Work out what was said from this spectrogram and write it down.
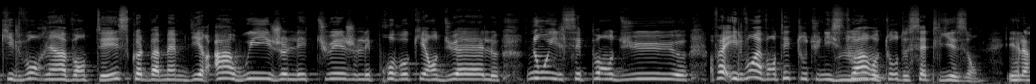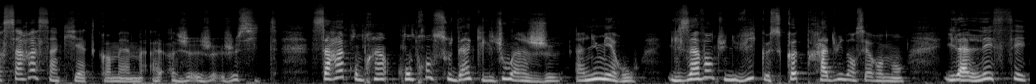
qu'ils vont réinventer. Scott va même dire Ah oui, je l'ai tué, je l'ai provoqué en duel. Non, il s'est pendu. Euh, Enfin, ils vont inventer toute une histoire Mhm. autour de cette liaison. Et alors Sarah s'inquiète quand même. Alors, Je, je- je cite. Sarah comprend, comprend soudain qu'ils jouent un jeu, un numéro. Ils inventent une vie que Scott traduit dans ses romans. Il a laissé,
